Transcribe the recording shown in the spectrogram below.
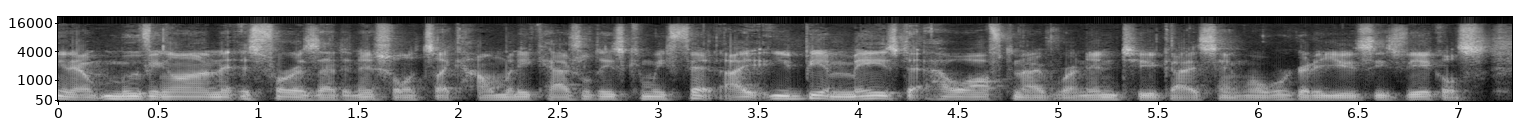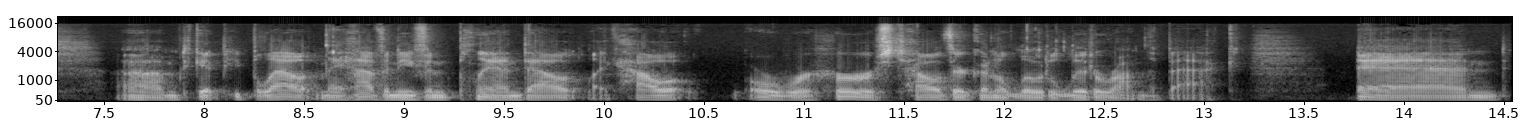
you know, moving on as far as that initial, it's like how many casualties can we fit? I, you'd be amazed at how often I've run into you guys saying, "Well, we're going to use these vehicles um, to get people out," and they haven't even planned out like how or rehearsed how they're going to load a litter on the back, and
